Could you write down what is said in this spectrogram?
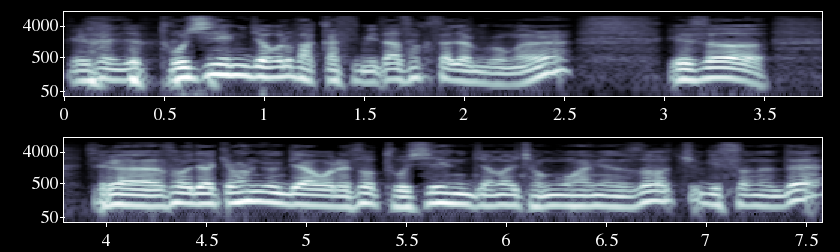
그래서 이제 도시행정으로 바꿨습니다. 석사 전공을. 그래서 제가 서울대학교 환경대학원에서 도시행정을 전공하면서 쭉 있었는데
